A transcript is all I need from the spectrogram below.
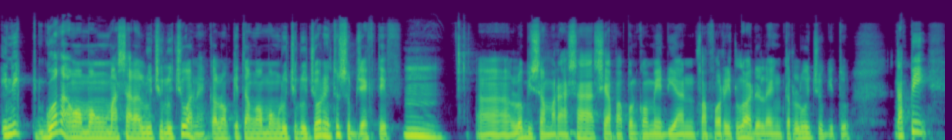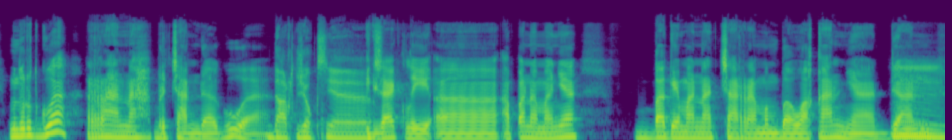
Ini gue nggak ngomong masalah lucu-lucuan ya kalau kita ngomong lucu-lucuan itu subjektif Hmm. Eh, lo bisa merasa siapa pun komedian favorit lo adalah yang terlucu gitu. Tapi menurut gua ranah bercanda gua, Dark jokesnya. exactly eh, apa namanya, bagaimana cara membawakannya dan Hmm.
